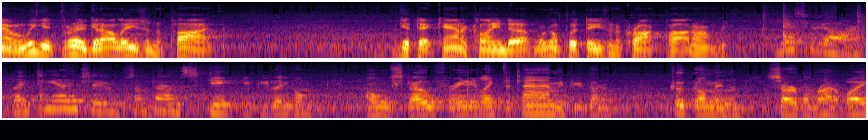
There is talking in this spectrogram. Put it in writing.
Now, when we get through, get all these in the pot, get that counter cleaned up, we're gonna put these in a crock pot, aren't we? Yes, we are. They tend to sometimes stick if you leave them on the stove for any length of time. If you're gonna cook them and serve them right away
